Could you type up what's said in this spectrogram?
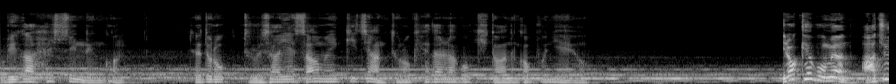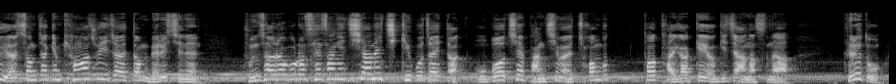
우리가 할 수 있는 건 되도록 둘 사이의 싸움에 끼지 않도록 해달라고 기도하는 것 뿐이에요. 이렇게 보면 아주 열성적인 평화주의자였던 메르시는 군사력으로 세상의 치안을 지키고자 했던 오버워치의 방침을 처음부터 달갑게 여기지 않았으나 그래도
